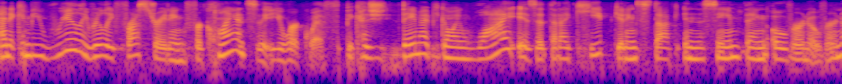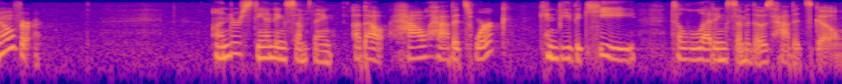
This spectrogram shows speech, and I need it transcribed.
And it can be really, really frustrating for clients that you work with because they might be going, Why is it that I keep getting stuck in the same thing over and over and over? Understanding something about how habits work can be the key to letting some of those habits go.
